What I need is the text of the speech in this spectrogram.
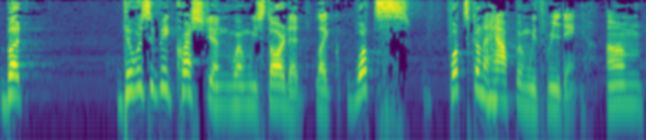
but there was a big question when we started, like what's what's going to happen with reading? Um,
